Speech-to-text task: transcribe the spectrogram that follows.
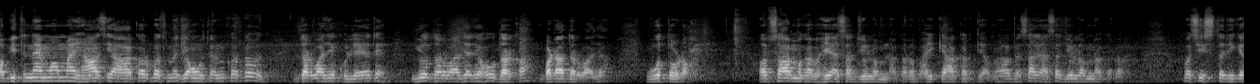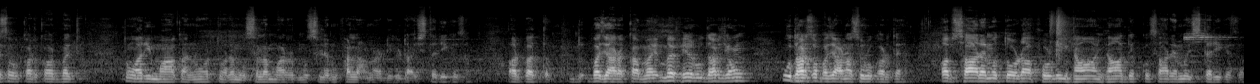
अब इतने माँ मैं यहाँ से आकर बस मैं जाऊँ तो कर दरवाजे खुले थे। जो दरवाज़ा जो है, उधर का, बड़ा दरवाज़ा, वो तोड़ा। अब साहब मैं कहा भाई ऐसा जुलम ना करो भाई क्या कर दिया? मैं अब ऐसा ऐसा जुल्म ना करो। बस इस तरीके से कर कर बस तुम्हारी माँ का नूर तुम्हारे मुस्लिम और मुस्लिम फलाना डिगड़ा इस तरीके से। और बस बजा रखा मैं मैं फिर उधर जाऊँ उधर से बजाना शुरू कर दे। अब सारे में तोड़ा फोड़ी यहाँ यहाँ देखो सारे में इस तरीके से।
